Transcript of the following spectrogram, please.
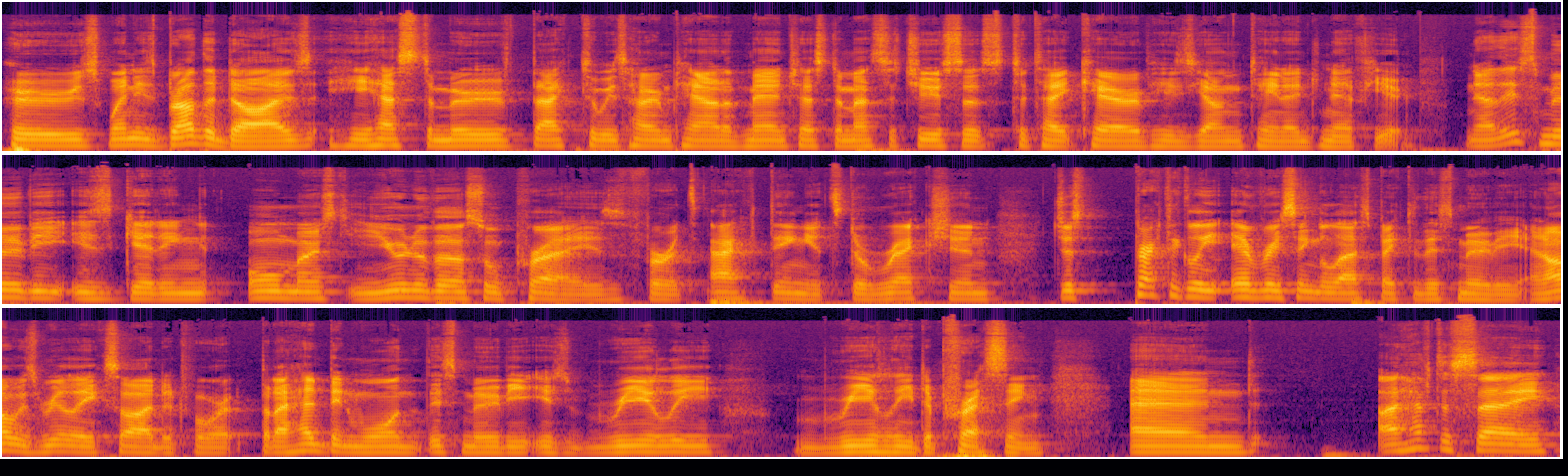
who's, when his brother dies, he has to move back to his hometown of Manchester, Massachusetts to take care of his young teenage nephew. Now, this movie is getting almost universal praise for its acting, its direction, just practically every single aspect of this movie, and I was really excited for it, but I had been warned that this movie is really, really depressing. And I have to say,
